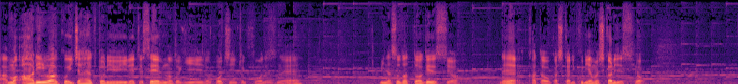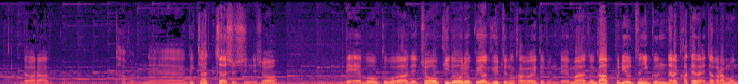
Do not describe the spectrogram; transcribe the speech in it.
あまあ、アーリーワークをいち早く取り入れて西武の時のコーチの時もですねみんな育ったわけですよ、ね、片岡しかり栗山しかりですよだから多分ね。でキャッチャー出身でしょ？デーブ大久保側で超機動力野球っていうのを掲げてるんで、まあ、がっぷり四つに組んだら勝てない。だからもう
